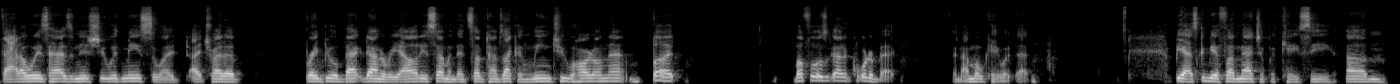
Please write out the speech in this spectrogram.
that always has an issue with me. So I I try to bring people back down to reality some, and then sometimes I can lean too hard on that. But Buffalo's got a quarterback, and I'm okay with that. But yeah, it's gonna be a fun matchup with KC. Um,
